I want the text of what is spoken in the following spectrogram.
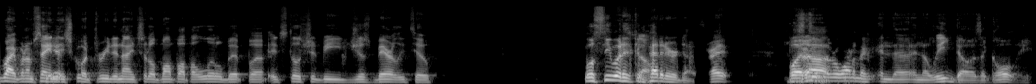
Right, but I'm saying He they is. scored three tonight, so it'll bump up a little bit, but it still should be just barely two. We'll see what his So- competitor does, right? But But uh, number one in the, in the in the league though as a goalie.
